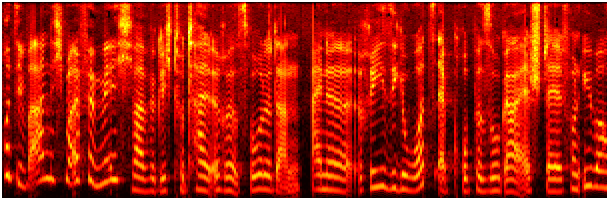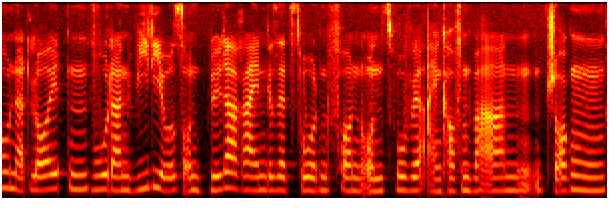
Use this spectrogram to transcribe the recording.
und sie war nicht mal für mich. War wirklich total irre. Es wurde dann eine riesige WhatsApp-Gruppe so sogar erstellt von über 100 Leuten, wo dann Videos und Bilder reingesetzt wurden von uns, wo wir einkaufen waren, joggen,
